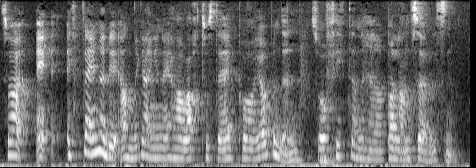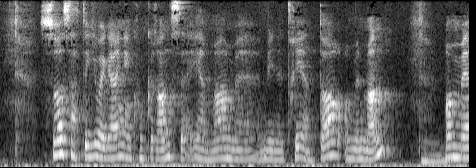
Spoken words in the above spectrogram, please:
Så e- etter en av de andre gangene jeg har vært hos deg på jobben din, så Mm. fikk denne her balanseøvelsen, så satte jeg jo i gang en konkurranse hjemme med mine tre jenter og min mann. Mm. Og, vi,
